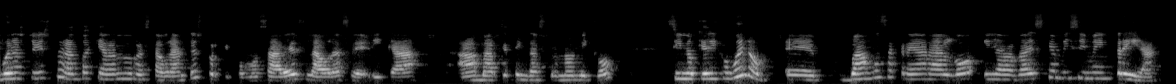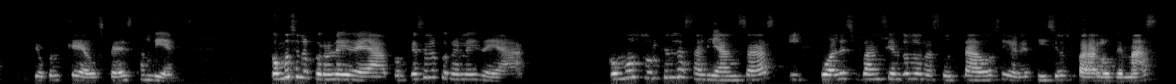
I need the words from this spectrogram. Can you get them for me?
bueno, estoy esperando a que abran los restaurantes, porque como sabes, Laura se dedica a marketing gastronómico, sino que dijo, bueno, eh, vamos a crear algo y la verdad es que a mí sí me intriga, yo creo que a ustedes también. ¿Cómo se le ocurrió la idea? ¿Por qué se le ocurrió la idea? Cómo surgen las alianzas y cuáles van siendo los resultados y beneficios para los demás.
